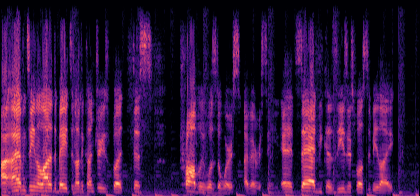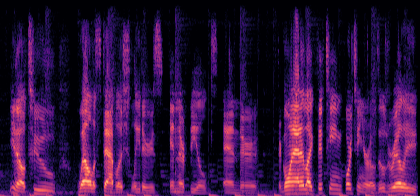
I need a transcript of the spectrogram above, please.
I, I haven't seen a lot of debates in other countries, but this probably was the worst I've ever seen. And it's sad because these are supposed to be like, you know, two well-established leaders in their fields, and they're they're going at it like 15, 14 year olds. It was really,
